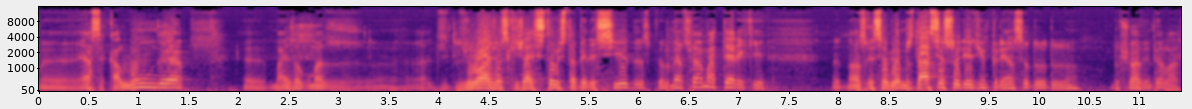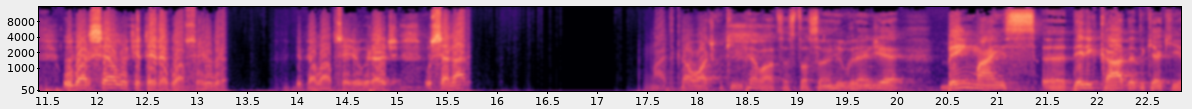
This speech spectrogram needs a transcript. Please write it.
uh, essa Calunga, uh, mais algumas de, de lojas que já estão estabelecidas, pelo menos foi a matéria que nós recebemos da assessoria de imprensa do, do, do Shopping Pelotas. O Marcelo, que tem negócio em Rio Grande, e Pelotas em Rio Grande, o cenário. Mais caótico que em Pelotas. A situação em Rio Grande é bem mais uh, delicada do que aqui.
